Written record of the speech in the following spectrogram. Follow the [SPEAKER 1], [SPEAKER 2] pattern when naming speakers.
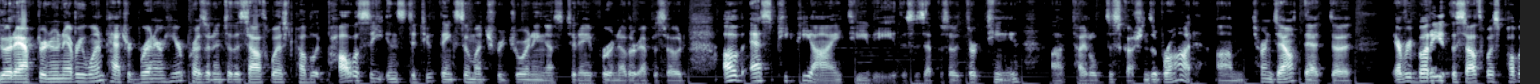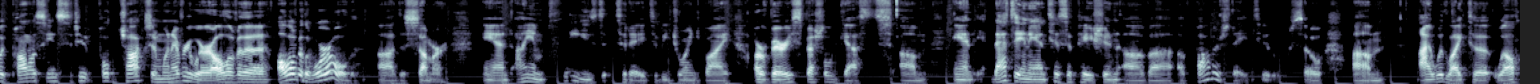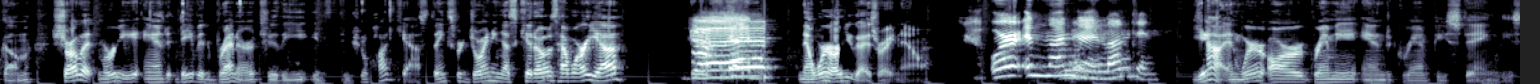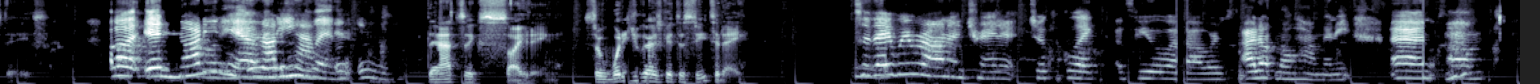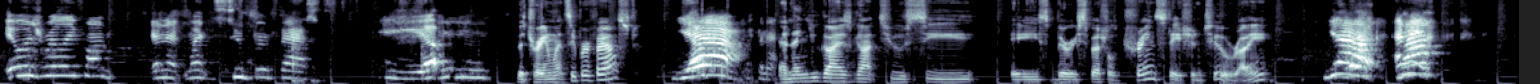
[SPEAKER 1] Good afternoon, everyone. Patrick Brenner here, president of the Southwest Public Policy Institute. Thanks so much for joining us today for another episode of SPPI TV. This is episode 13, uh, titled Discussions Abroad. Um, turns out that uh, everybody at the Southwest Public Policy Institute pulled chalks and went everywhere, all over the all over the world uh, this summer. And I am pleased today to be joined by our very special guests, um, and that's in anticipation of, uh, of Father's Day too. So um, I would like to welcome Charlotte Marie and David Brenner to the Institutional Podcast. Thanks for joining us, kiddos. How are you?
[SPEAKER 2] Good.
[SPEAKER 1] Now, where are you guys right now?
[SPEAKER 2] We're in London.
[SPEAKER 3] in London.
[SPEAKER 1] Yeah, and where are Grammy and Grampy staying these days?
[SPEAKER 2] Uh, in Nottingham, in
[SPEAKER 3] Nottingham,
[SPEAKER 2] England.
[SPEAKER 3] in England.
[SPEAKER 1] That's exciting. So, what did you guys get to see today?
[SPEAKER 2] Today we were on a train. It took like a few hours. I don't know how many. And um, it was really fun, and it went super fast. Yep.
[SPEAKER 1] The train went super fast?
[SPEAKER 2] Yeah.
[SPEAKER 1] And then you guys got to see a s- very special train station too, right?
[SPEAKER 2] Yeah.
[SPEAKER 3] And
[SPEAKER 2] nine,
[SPEAKER 3] we,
